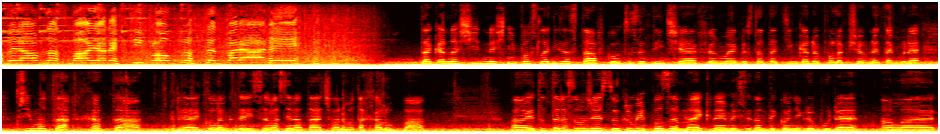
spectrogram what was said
aby nám zas Mája nechcípla uprostřed parády. Tak a naší dnešní poslední zastávkou, co se týče filmu Jak dostat tatínka do polepšovny, tak bude přímo ta chata, kde, kolem který se vlastně natáčela, nebo ta chalupa. A je to teda samozřejmě soukromý pozemek, nevím, jestli tam tyko někdo bude, ale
